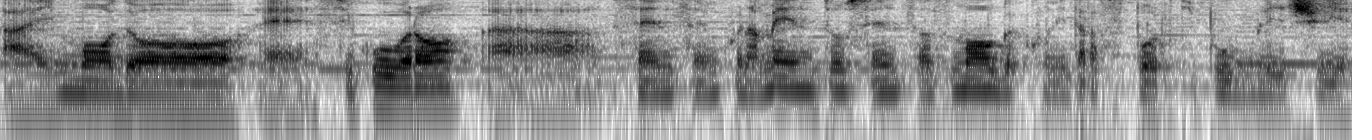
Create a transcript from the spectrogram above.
eh, in modo eh, sicuro, eh, senza inquinamento, senza smog, con i trasporti pubblici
